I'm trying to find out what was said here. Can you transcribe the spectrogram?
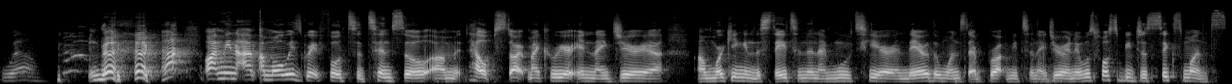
Well, I mean, I'm, I'm always grateful to Tinsel. Um, it helped start my career in Nigeria. I'm working in the States, and then I moved here, and they're the ones that brought me to Nigeria. And it was supposed to be just six months.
